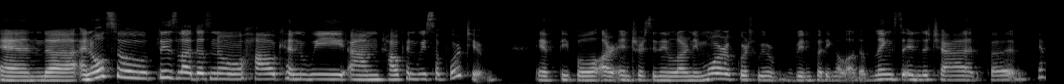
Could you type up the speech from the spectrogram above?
and and also please let us know how can we um, how can we support you if people are interested in learning more. Of course, we've been putting a lot of links in the chat, but yeah.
